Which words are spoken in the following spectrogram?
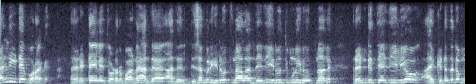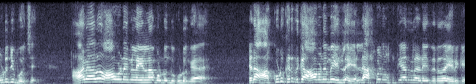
தள்ளிக்கிட்டே போகிறாங்க ரெட்டையிலை தொடர்பான அந்த அது டிசம்பர் இருபத்தி நாலாம் தேதி இருபத்தி மூணு இருபத்தி நாலு ரெண்டு தேதியிலையும் அது கிட்டத்தட்ட முடிஞ்சு போச்சு. ஆனாலும் ஆவணங்களை எல்லாம் கொண்டு வந்து கொடுங்க. ஏன்னா கொடுக்கறதுக்கு ஆவணமே இல்லை. எல்லா ஆவணமும் தேர்தல் அடையத்தில் தான் இருக்கு.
